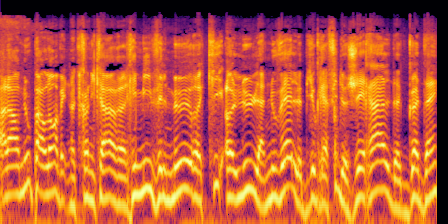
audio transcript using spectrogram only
Alors, nous parlons avec notre chroniqueur Rémi Villemur qui a lu la nouvelle biographie de Gérald Godin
